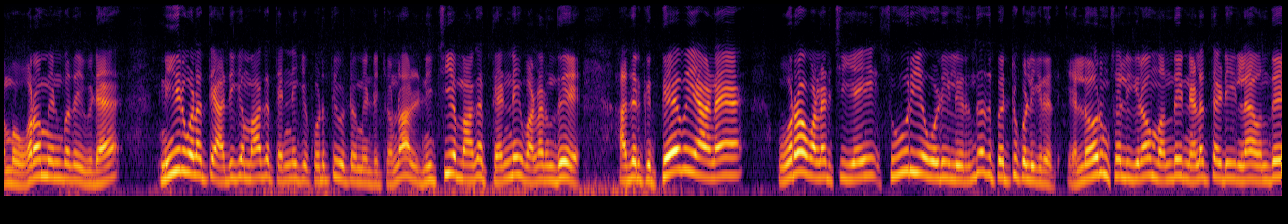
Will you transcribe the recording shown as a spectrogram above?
நம்ம உரம் என்பதை விட நீர் வளத்தை அதிகமாக தென்னைக்கு கொடுத்து விட்டோம் என்று சொன்னால் நிச்சயமாக தென்னை வளர்ந்து அதற்கு தேவையான உர வளர்ச்சியை சூரிய ஒளியிலிருந்து அது பெற்றுக்கொள்கிறது. எல்லோரும் சொல்கிறோம் வந்து நிலத்தடியில் வந்து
